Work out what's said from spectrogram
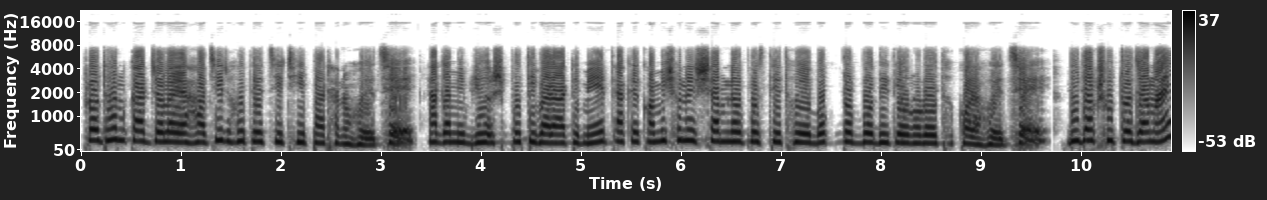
প্রধান কার্যালয়ে হাজির হতে চিঠি পাঠানো হয়েছে। আগামী বৃহস্পতিবার আট মে তাকে কমিশনের সামনে উপস্থিত হয়ে বক্তব্য দিতে অনুরোধ করা হয়েছে। দুদক সূত্র জানায়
